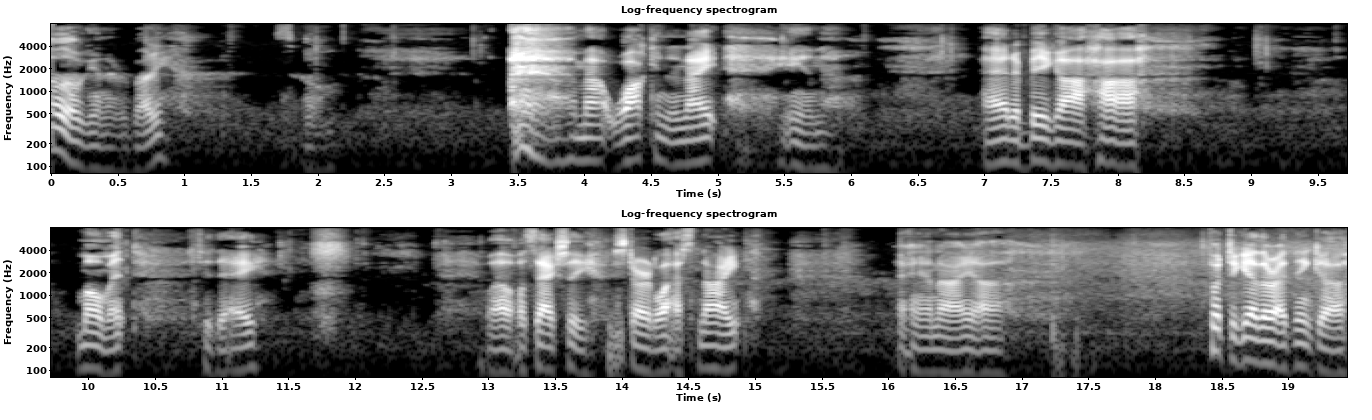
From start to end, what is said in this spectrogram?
Hello again, everybody. So, I'm out walking tonight, and I had a big aha moment today. Well, it's actually started last night, and I uh, put together, I think, a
